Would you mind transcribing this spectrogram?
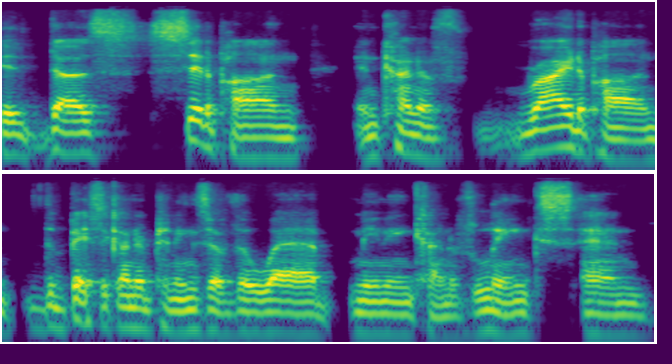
it does sit upon and kind of ride upon the basic underpinnings of the web, meaning kind of links and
